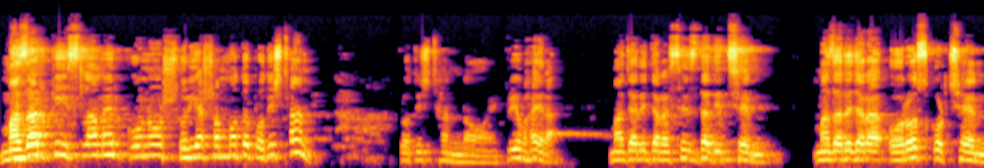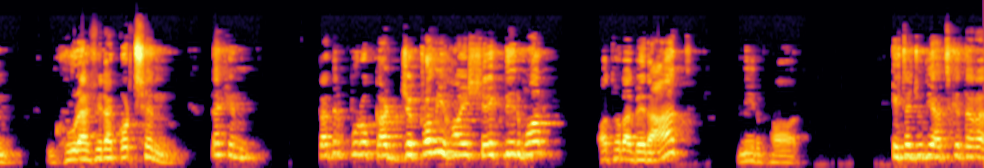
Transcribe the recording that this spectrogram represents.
মাজার কি ইসলামের কোনো সম্মত প্রতিষ্ঠান? প্রতিষ্ঠান নয়। প্রিয় ভাইরা মাজারে যারা সেজদা দিচ্ছেন, মাজারে যারা অরস করছেন, ঘোরাফেরা করছেন, দেখেন তাদের পুরো কার্যক্রমই হয় শেখ নির্ভর অথবা বেদাত নির্ভর। এটা যদি আজকে তারা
